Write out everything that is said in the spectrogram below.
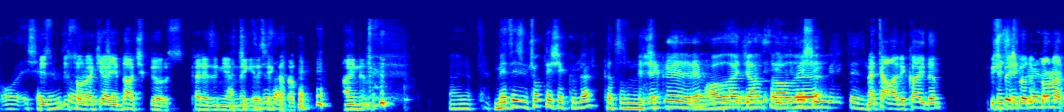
O Biz bir sonraki İçeride. yayında açıklıyoruz. Perez'in yerine gelecek abi. adam. Aynen. Aynen. Meteciğim çok teşekkürler katılımın için. Teşekkür ederim. Ee, Allah can 55 sağlığı. yayın birlikteydin. Mete harikaydın. 3-5 Teşekkür bölüm sonra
